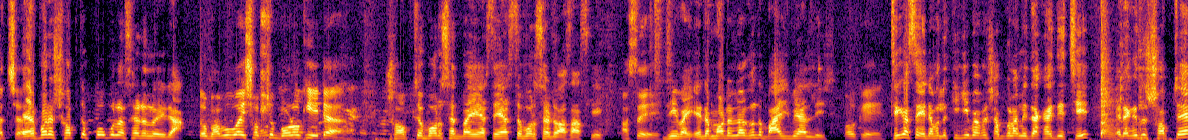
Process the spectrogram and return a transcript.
আচ্ছা। এরপরে সবচেয়ে পপুলার সেট হলো এটা। তো বাবু ভাই সবচেয়ে বড় কি এটা? সবচেয়ে বড় সেট ভাই আছে এর বড় সেটও আছে আজকে। আছে? জি ভাই এটা মডেলটা কিন্তু বাইশ বিয়াল্লিশ। ওকে ঠিক আছে? এটার মধ্যে কি কি পাবেন সবগুলো আমি দেখাই দিচ্ছি। এটা কিন্তু সবচেয়ে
